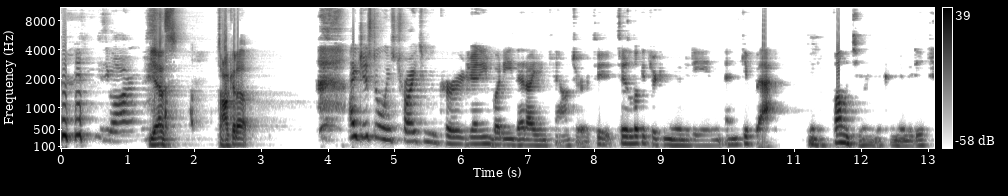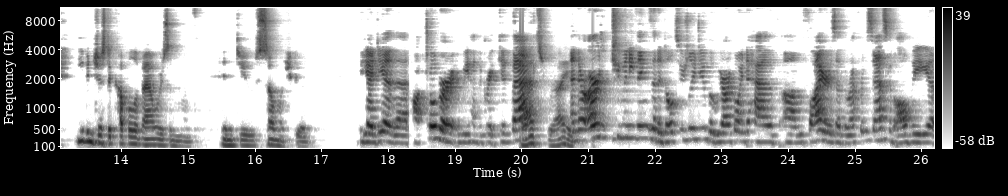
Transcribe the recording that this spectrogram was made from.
Because you are. Yes. Talk it up. I just always try to encourage anybody that I encounter to, to look at your community and, and give back. You know, volunteer in your community, even just a couple of hours a month, can do so much good. The idea that October we had the Great Give Back. That's right. And there aren't too many things that adults usually do, but we are going to have um, flyers at the reference desk of all the uh,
